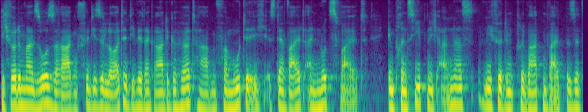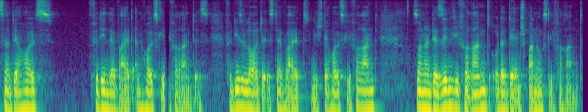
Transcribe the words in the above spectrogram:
Ich würde mal so sagen, für diese Leute, die wir da gerade gehört haben, vermute ich, ist der Wald ein Nutzwald im Prinzip nicht anders wie für den privaten Waldbesitzer, der Holz, für den der Wald ein Holzlieferant ist. Für diese Leute ist der Wald nicht der Holzlieferant, sondern der Sinnlieferant oder der Entspannungslieferant.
